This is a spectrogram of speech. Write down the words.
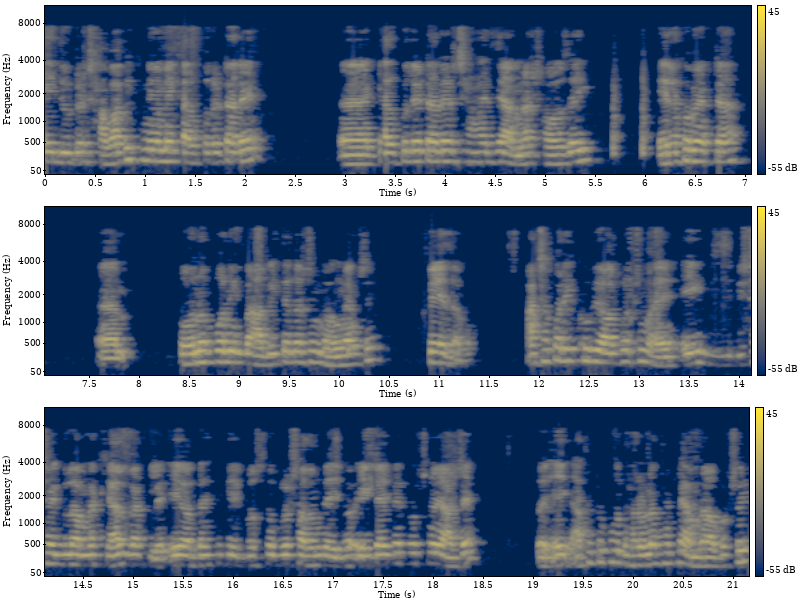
এই দুটো স্বাভাবিক নিয়মে ক্যালকুলেটরে ক্যালকুলেটরের সাহায্যে আমরা সহজেই এরকম একটা আম, পৌনঃপুনিক বা আবৃত দশম ভগ্নাংশে পেয়ে যাব। আশা করি খুবই অল্প সময়ে এই বিষয়গুলো আমরা খেয়াল রাখলে এই অধ্যায় থেকে এই প্রশ্নগুলো সাধারণত এই টাইপের প্রশ্নই আসে। তো এই এতটুকু ধারণা থাকলে আমরা অবশ্যই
